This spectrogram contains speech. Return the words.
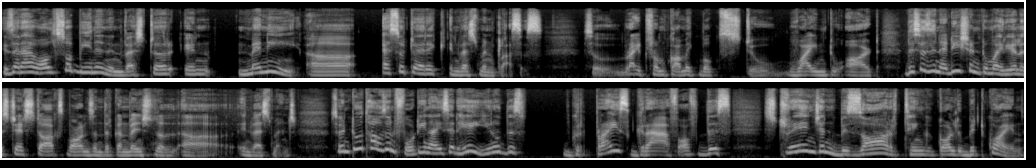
is that I've also been an investor in many uh, esoteric investment classes. So, right from comic books to wine to art. This is in addition to my real estate stocks, bonds, and the conventional uh, investments. So, in 2014, I said, hey, you know, this price graph of this strange and bizarre thing called Bitcoin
